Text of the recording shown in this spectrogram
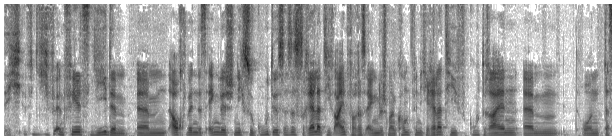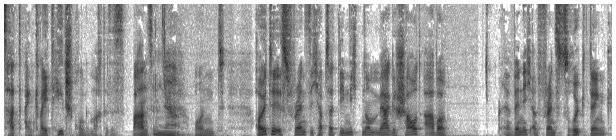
ich, ich empfehle es jedem, ähm, auch wenn das Englisch nicht so gut ist. Es ist relativ einfaches Englisch, man kommt, finde ich, relativ gut rein ähm, und das hat einen Qualitätssprung gemacht. Das ist Wahnsinn. Ja. Und heute ist Friends, ich habe seitdem nicht noch mehr geschaut, aber äh, wenn ich an Friends zurückdenke,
